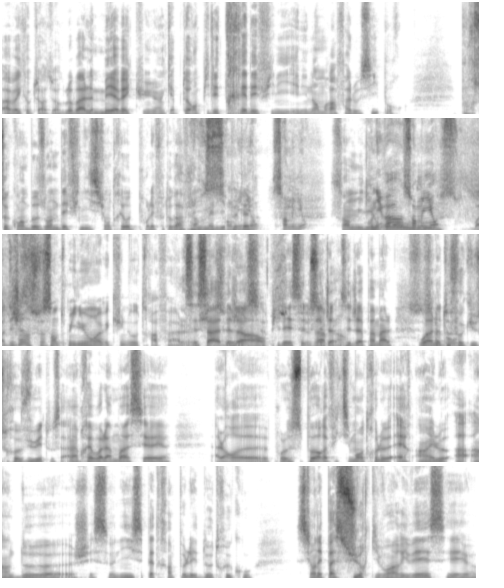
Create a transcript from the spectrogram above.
avec obturateur global, mais avec un capteur empilé très défini et une énorme rafale aussi pour pour ceux qui ont un besoin de définition très haute pour les photographes Genre animaliers 100 peut-être. millions 100 millions 100 millions. On y va, 100 ou- millions Bon, déjà, un 60 millions avec une autre rafale. C'est ça, déjà empilé, c'est déjà, hein. déjà pas mal. Ou un autofocus revu et tout ça. Après, voilà, moi, c'est. Alors, euh, pour le sport, effectivement, entre le R1 et le A1-2 euh, chez Sony, c'est peut-être un peu les deux trucs où, si on n'est pas sûr qu'ils vont arriver, c'est. euh,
